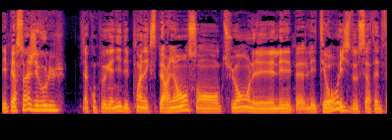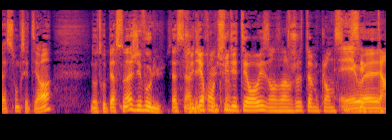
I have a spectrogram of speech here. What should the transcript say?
les personnages évoluent. C'est-à-dire qu'on peut gagner des points d'expérience en tuant les, les, les terroristes de certaines façons, etc. Notre personnage évolue. Ça, c'est Je veux dire, on plus. tue des terroristes dans un jeu Tom Clancy, Eh c'est ouais, dingue.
